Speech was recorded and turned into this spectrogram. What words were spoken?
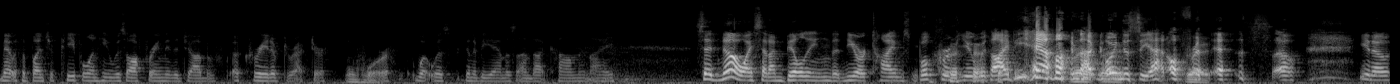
met with a bunch of people, and he was offering me the job of a creative director for what was going to be Amazon.com, and I said no. I said I'm building the New York Times book review with IBM. I'm not going right. to Seattle for Right. this. So, you know,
